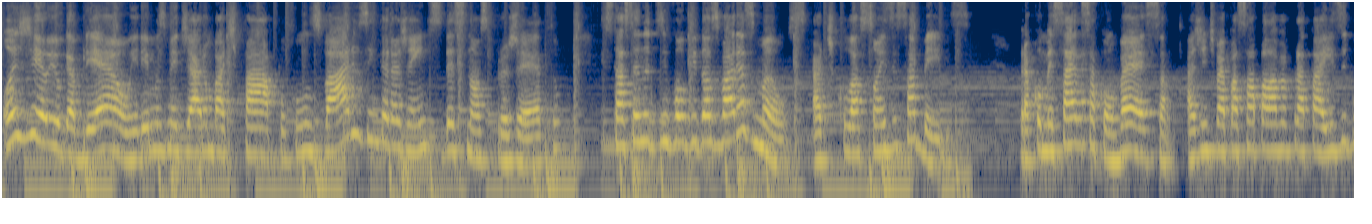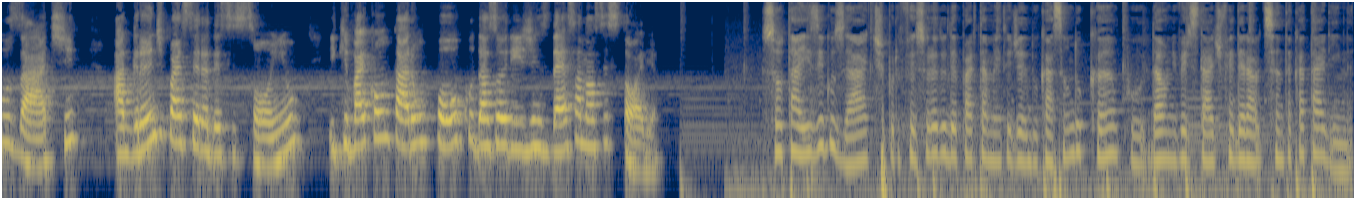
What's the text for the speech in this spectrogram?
Hoje eu e o Gabriel iremos mediar um bate-papo com os vários interagentes desse nosso projeto, que está sendo desenvolvido às várias mãos, articulações e saberes. Para começar essa conversa, a gente vai passar a palavra para Thaís Guzatti, a grande parceira desse sonho, e que vai contar um pouco das origens dessa nossa história. Sou Thaís Guzatti, professora do Departamento de Educação do Campo da Universidade Federal de Santa Catarina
